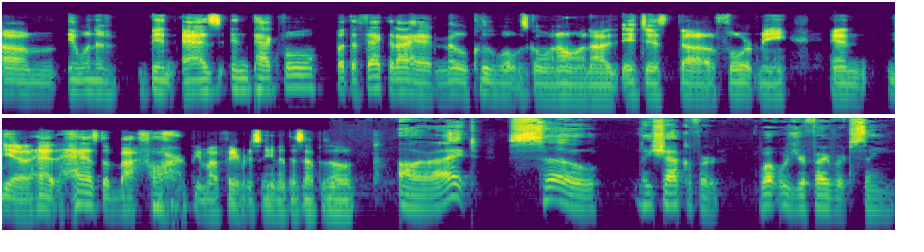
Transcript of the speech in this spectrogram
um, it wouldn't have been as impactful. But the fact that I had no clue what was going on, uh, it just uh, floored me. And yeah, had, has to by far be my favorite scene of this episode. All right. So, Lee Shackelford, what was your favorite scene?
